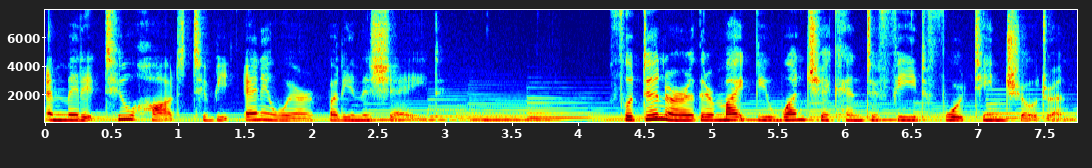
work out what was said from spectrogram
and made it too hot to be anywhere but in the shade. For dinner, there might be one chicken to feed 14 children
